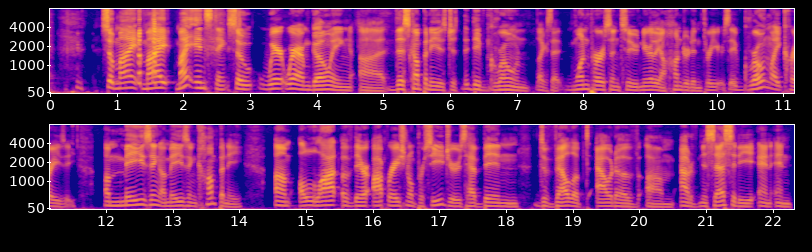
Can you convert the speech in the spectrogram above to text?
so my my my instinct. So where where I'm going, uh, this company is just they've grown. Like I said, one person to nearly a hundred in three years. They've grown like crazy. Amazing, amazing company. Um, a lot of their operational procedures have been developed out of um, out of necessity, and and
